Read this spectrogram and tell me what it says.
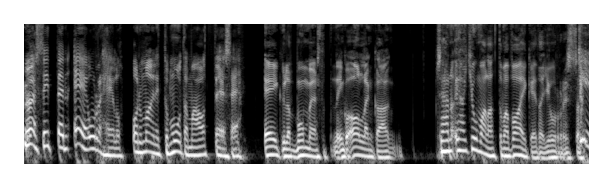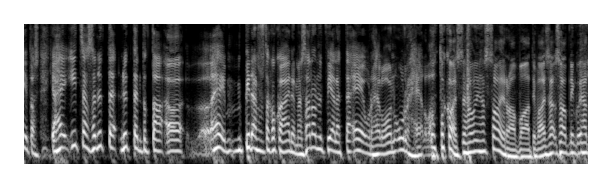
myös sitten e-urheilu on mainittu muutamaan otteeseen. Ei kyllä mun mielestä niin ollenkaan Sehän on ihan jumalattoman vaikeita jurrissa. Kiitos. Ja hei, itse asiassa nyt, nyt tota, uh, hei, pidän susta koko ajan enemmän. Sano nyt vielä, että e-urheilu on urheilua. Totta kai, sehän on ihan sairaan vaativa. Sä, sä oot niinku ihan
